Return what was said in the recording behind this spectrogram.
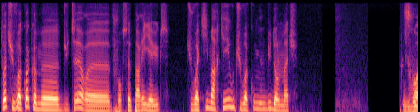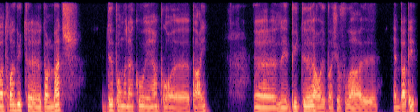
Toi, tu vois quoi comme euh, buteur euh, pour ce pari Yahux Tu vois qui marquer ou tu vois combien de buts dans le match? Je vois trois buts euh, dans le match, deux pour Monaco et un pour euh, Paris. Euh, les buteurs, bah, je vois euh, Mbappé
